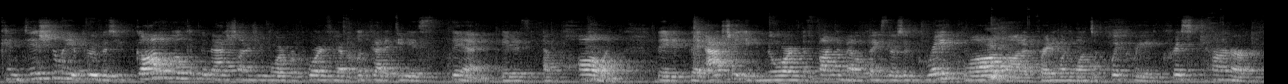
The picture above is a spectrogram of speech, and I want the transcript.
conditionally approved this, you've got to look at the National Energy Board report if you haven't looked at it. It is thin. It is appalling. They, they actually ignored the fundamental things. There's a great blog on it for anyone who wants a quick read. Chris Turner,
